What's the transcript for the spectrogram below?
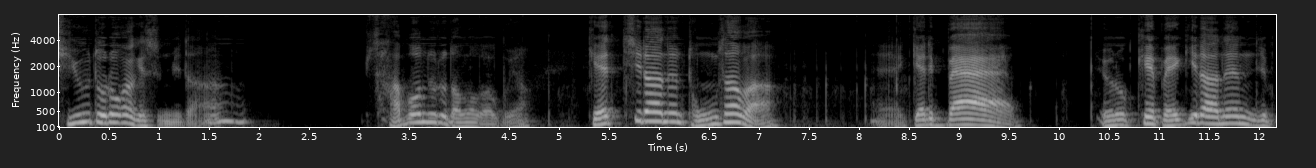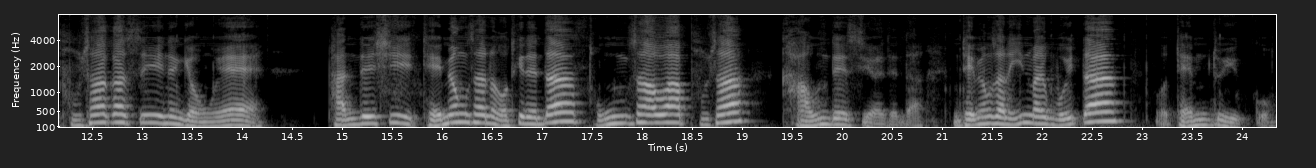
지우도록 하겠습니다. 4번으로 넘어가고요. get이라는 동사와 get it back 이렇게 back이라는 부사가 쓰이는 경우에 반드시 대명사는 어떻게 된다? 동사와 부사 가운데 쓰여야 된다. 대명사는 in 말고 뭐 있다? 뭐 them도 있고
